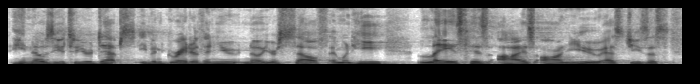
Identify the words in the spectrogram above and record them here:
He knows you to your depths even greater than you know yourself. And when He lays His eyes on you, as Jesus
